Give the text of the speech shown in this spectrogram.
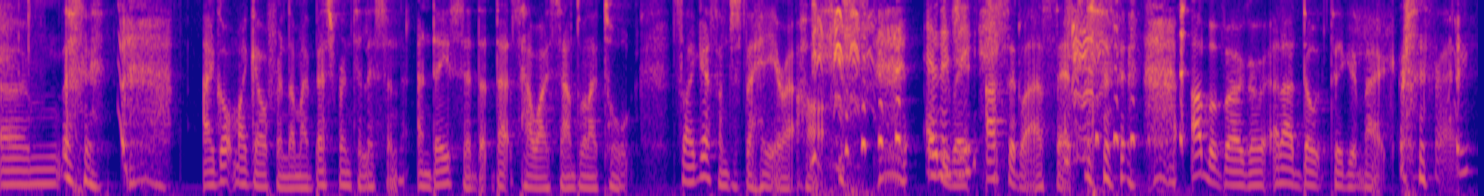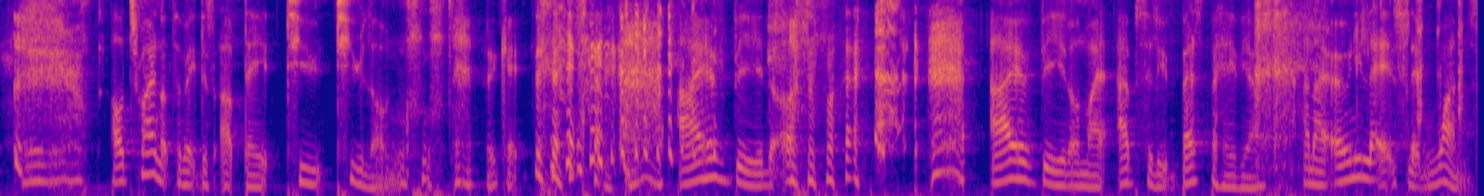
Um, I got my girlfriend and my best friend to listen, and they said that that's how I sound when I talk. So I guess I'm just a hater at heart. anyway, I said what I said. I'm a Virgo and I don't take it back. I'll try not to make this update too too long. okay. So, I have been on my I have been on my absolute best behavior and I only let it slip once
